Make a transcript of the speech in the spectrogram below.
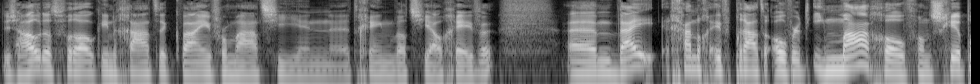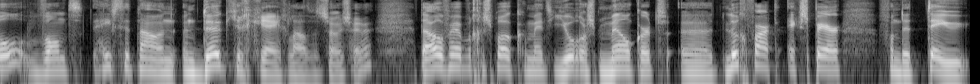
Dus hou dat vooral ook in de gaten qua informatie en hetgeen wat ze jou geven. Um, wij gaan nog even praten over het imago van Schiphol. Want heeft dit nou een, een deukje gekregen, laten we het zo zeggen? Daarover hebben we gesproken met Joris Melkert, uh, luchtvaartexpert van de TU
